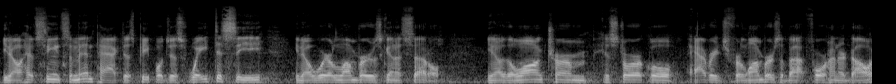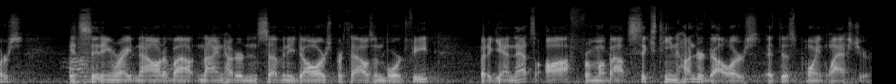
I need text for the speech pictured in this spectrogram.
you know, have seen some impact as people just wait to see, you know, where lumber is going to settle. You know, the long-term historical average for lumber is about $400. It's sitting right now at about $970 per thousand board feet. But again, that's off from about $1,600 at this point last year.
